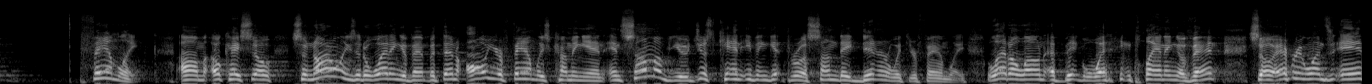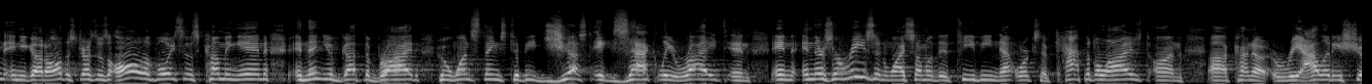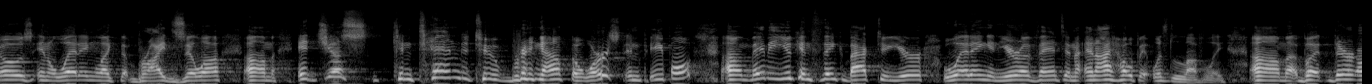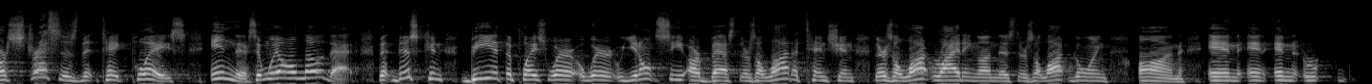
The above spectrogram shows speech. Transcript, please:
family. Um, okay, so, so not only is it a wedding event, but then all your family's coming in, and some of you just can't even get through a Sunday dinner with your family, let alone a big wedding planning event. So everyone's in, and you got all the stresses, all the voices coming in, and then you've got the bride who wants things to be just exactly right. And, and, and there's a reason why some of the TV networks have capitalized on uh, kind of reality shows in a wedding like the Bridezilla. Um, it just contends tend to bring out the worst in people. Um, maybe you can think back to your wedding and your event, and, and I hope it was lovely. Um, but there are stresses that take place in this, and we all know that. That this can be at the place where, where you don't see our best. There's a lot of tension, there's a lot riding on this, there's a lot going on. And, and, and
